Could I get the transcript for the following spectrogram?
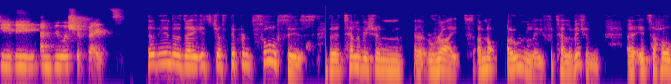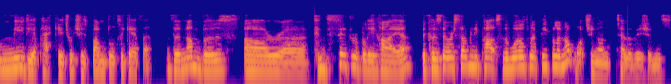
TV and viewership rights? At the end of the day, it's just different sources. The television uh, rights are not only for television, uh, it's a whole media package which is bundled together. The numbers are uh, considerably higher because there are so many parts of the world where people are not watching on televisions,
